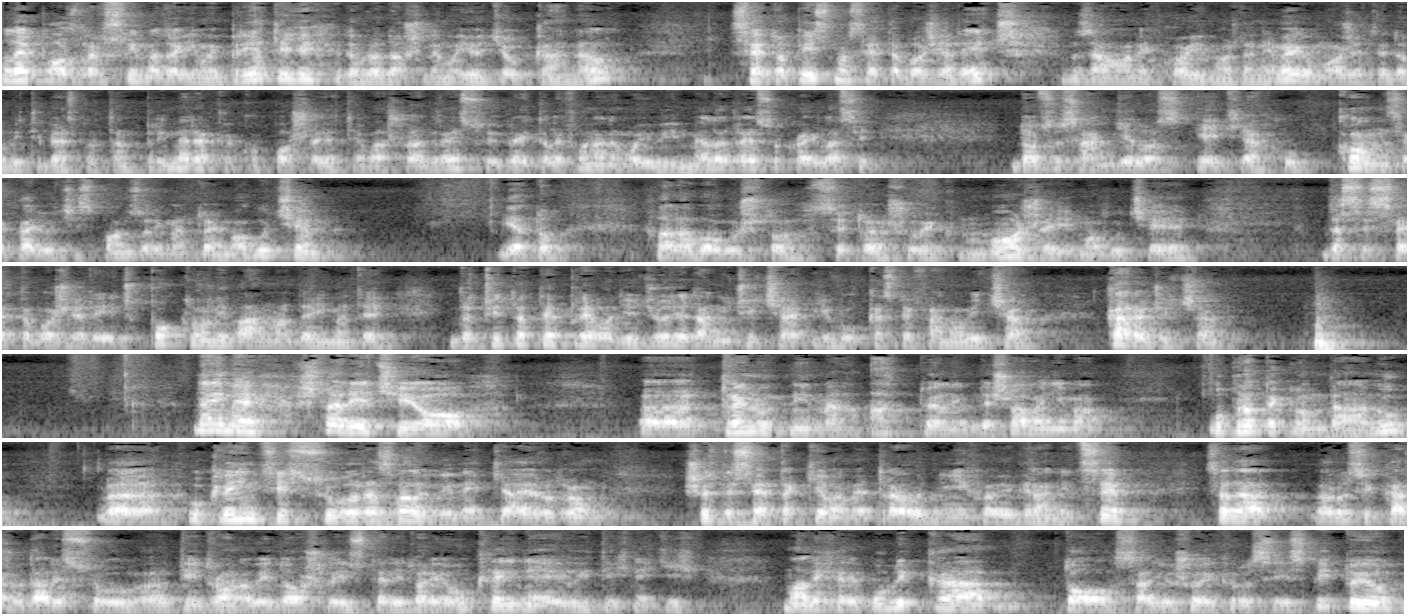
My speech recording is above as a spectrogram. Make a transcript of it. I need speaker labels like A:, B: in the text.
A: Lep pozdrav svima, dragi moji prijatelji. Dobrodošli na moj YouTube kanal. Sveto pismo, Sveta Božja reč. Za one koji možda nemaju, možete dobiti besplatan primjerak ako pošaljate vašu adresu i broj telefona na moju e-mail adresu koja glasi dosusangelos.yahoo.com. Zahvaljujući sponsorima to je moguće. I eto, hvala Bogu što se to još uvek može i moguće je da se Sveta Božja reč pokloni vama, da imate, da čitate prevod je Đure Daničića i Vuka Stefanovića Karadžića. Naime, šta reći o e, trenutnim aktuelnim dešavanjima u proteklom danu, e, Ukrajinci su razvalili neki aerodrom 60 km od njihove granice, Sada Rusi kažu da li su e, ti dronovi došli iz teritorije Ukrajine ili tih nekih malih republika, to sad još uvijek Rusi ispituju.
